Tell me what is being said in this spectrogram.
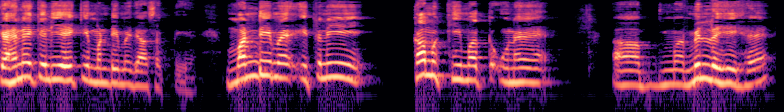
कहने के लिए कि मंडी में जा सकती है। मंडी में इतनी कम कीमत उन्हें आ, मिल रही है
